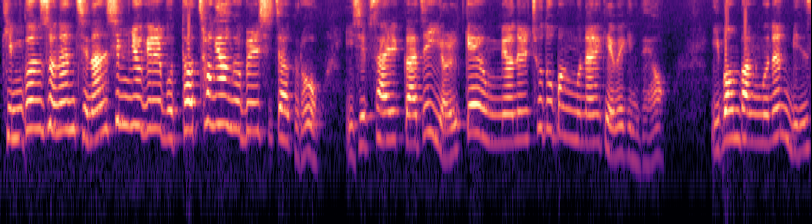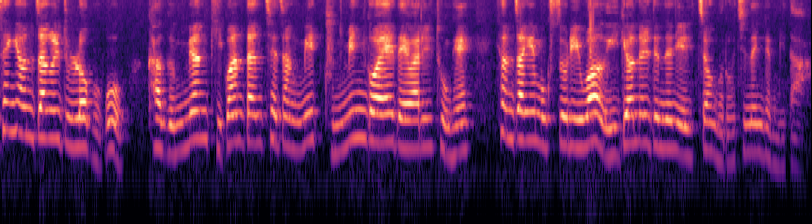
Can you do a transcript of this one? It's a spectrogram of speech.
김 군수는 지난 16일부터 청양읍을 시작으로 24일까지 10개 읍면을 초도 방문할 계획인데요. 이번 방문은 민생 현장을 둘러보고 각 읍면 기관단체장 및 군민과의 대화를 통해 현장의 목소리와 의견을 듣는 일정으로 진행됩니다.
